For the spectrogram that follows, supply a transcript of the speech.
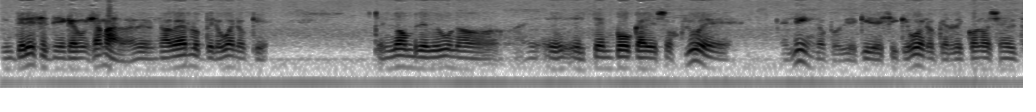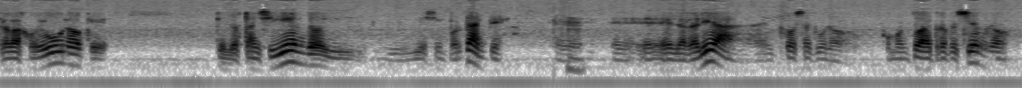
interese tiene que haber un llamado, a ver, no haberlo, pero bueno, que, el nombre de uno eh, esté en boca de esos clubes es lindo, porque quiere decir que bueno, que reconocen el trabajo de uno, que, que lo están siguiendo y, es importante. Eh, eh, la realidad, hay cosas que uno, como en toda profesión, uno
